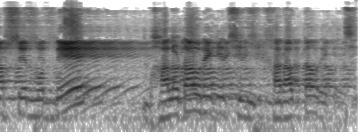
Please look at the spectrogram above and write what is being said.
নাফসের মধ্যে ভালোটাও রেখেছি, খারাপটাও রেখেছি।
